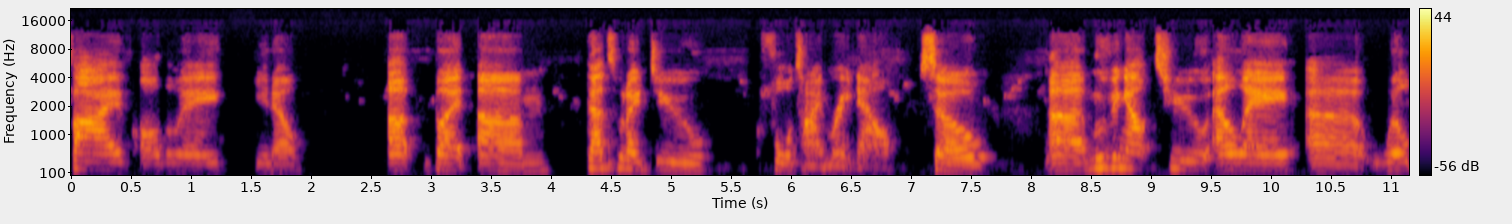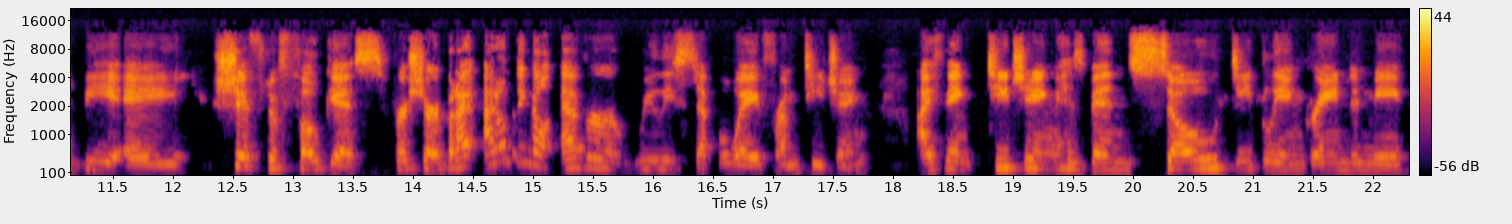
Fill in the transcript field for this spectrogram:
five all the way, you know, up. But um, that's what I do full time right now. So uh, moving out to LA uh, will be a shift of focus for sure. But I, I don't think I'll ever really step away from teaching. I think teaching has been so deeply ingrained in me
